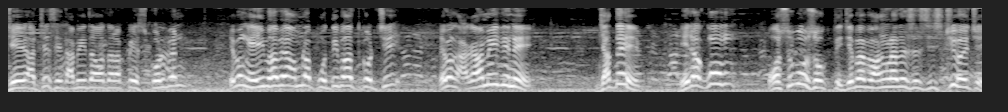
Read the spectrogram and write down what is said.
যে আছে, সেই দাবি দেওয়া তারা পেশ করবেন। এবং এইভাবে আমরা প্রতিবাদ করছি এবং আগামী দিনে যাতে এরকম অশুভ শক্তি যেভাবে বাংলাদেশে সৃষ্টি হয়েছে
